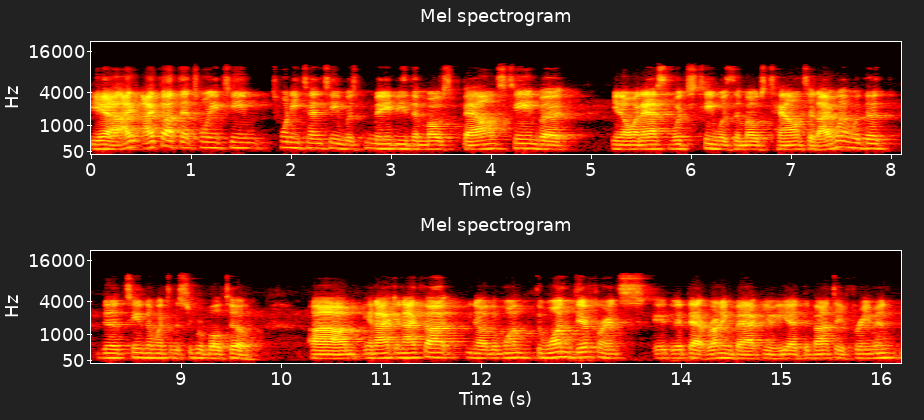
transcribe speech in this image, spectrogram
Yeah, I, I thought that 20 team 2010 team was maybe the most balanced team, but you know, when asked which team was the most talented, I went with the the team that went to the Super Bowl too. Um, and I and I thought, you know, the one the one difference at, at that running back, you know, he had Devonta Freeman.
